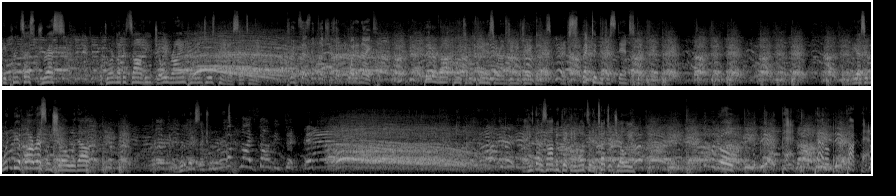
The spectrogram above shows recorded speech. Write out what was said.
in a princess dress, adorned like a zombie. Joey Ryan pointing to his penis. That's right. Princess looks like she's had quite a night. You better not point to your penis around Jimmy Jacobs and expect him to just stand still. Yes, it wouldn't be a bar wrestling show without a little bit of sexual harassment. My zombie dick, bitch! Yeah, he's got a zombie dick and he wants you to touch it, Joey. Give him a good old pat, pat on cock pat.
